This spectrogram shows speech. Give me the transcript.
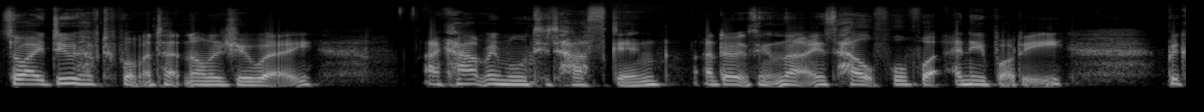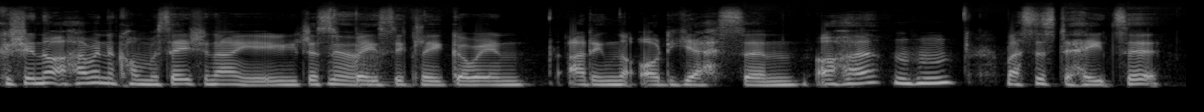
So I do have to put my technology away. I can't be multitasking. I don't think that is helpful for anybody because you're not having a conversation, are you? You're just No. basically going, adding the odd yes and uh huh, mm-hmm. My sister hates it.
